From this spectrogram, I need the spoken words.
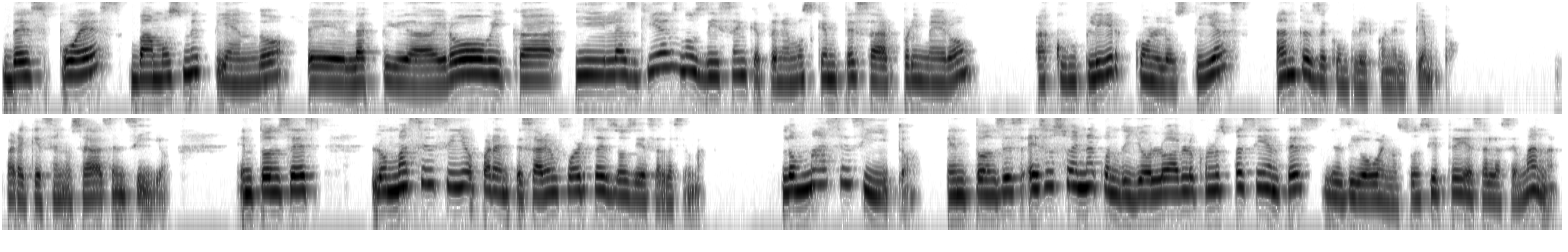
Después vamos metiendo eh, la actividad aeróbica y las guías nos dicen que tenemos que empezar primero a cumplir con los días antes de cumplir con el tiempo para que se nos haga sencillo. Entonces, lo más sencillo para empezar en fuerza es dos días a la semana. Lo más sencillito. Entonces, eso suena cuando yo lo hablo con los pacientes, les digo, bueno, son siete días a la semana.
